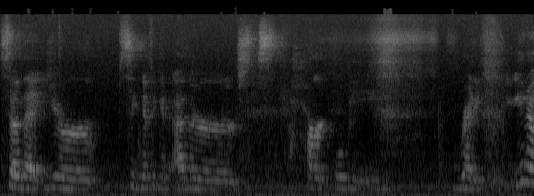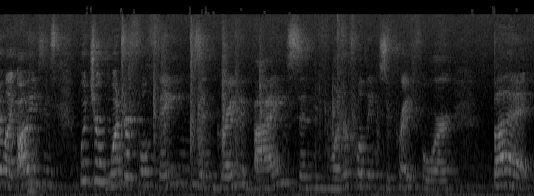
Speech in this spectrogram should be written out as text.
so that your significant other's heart will be ready for you. You know, like all these things, which are wonderful things and great advice and wonderful things to pray for, but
